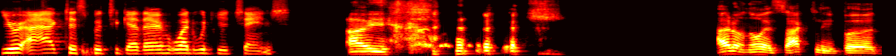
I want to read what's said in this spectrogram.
your act is put together, what would you change? I i don't know exactly but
